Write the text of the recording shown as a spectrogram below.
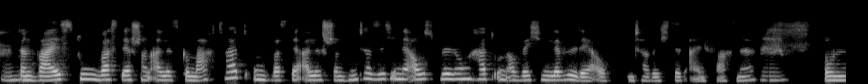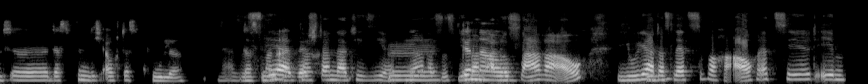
mhm. dann weißt du, was der schon alles gemacht hat und was der alles schon hinter sich in der Ausbildung hat und auf welchem Level der auch unterrichtet einfach. Ne? Mhm. Und äh, das finde ich auch das Coole. Ja, das dass ist man sehr, einfach, sehr standardisiert. Mm, ne? Das ist wie genau. beim Anusara auch. Julia mhm. hat das letzte Woche auch erzählt, eben,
